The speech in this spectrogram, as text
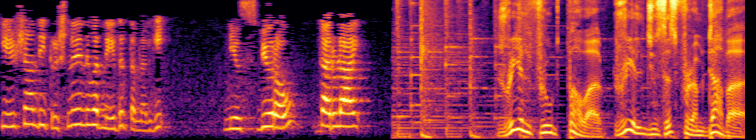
കീഴ്ശാന്തി കൃഷ്ണൻ എന്നിവർ നേതൃത്വം നൽകി. News bureau Karulai. Real fruit power real juices from Dabur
